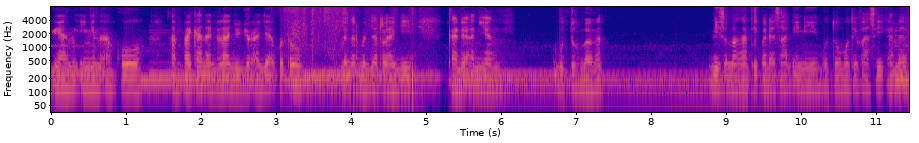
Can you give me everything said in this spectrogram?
yang ingin aku sampaikan adalah jujur aja aku tuh bener-bener lagi keadaan yang butuh banget disemangati pada saat ini butuh motivasi karena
